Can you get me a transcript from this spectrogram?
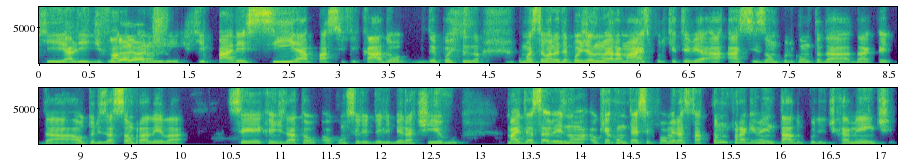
Que ali de fato era um link que parecia pacificado, depois uma semana depois já não era mais, porque teve a, a cisão por conta da, da, da autorização para a Leila ser candidato ao, ao Conselho Deliberativo, mas dessa vez não. O que acontece é que o Palmeiras está tão fragmentado politicamente,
